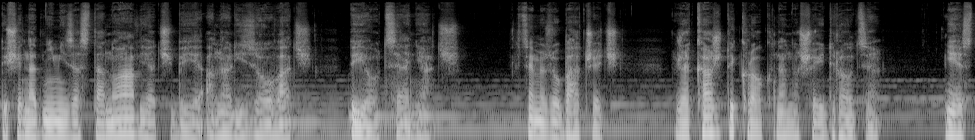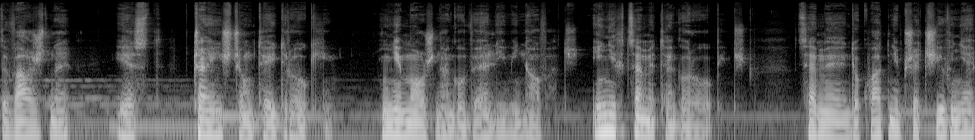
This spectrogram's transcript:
by się nad nimi zastanawiać, by je analizować, by je oceniać. Chcemy zobaczyć, że każdy krok na naszej drodze jest ważny, jest częścią tej drogi. Nie można go wyeliminować i nie chcemy tego robić. Chcemy dokładnie przeciwnie,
